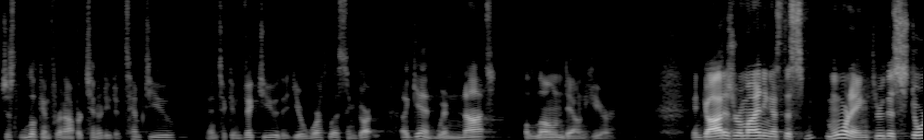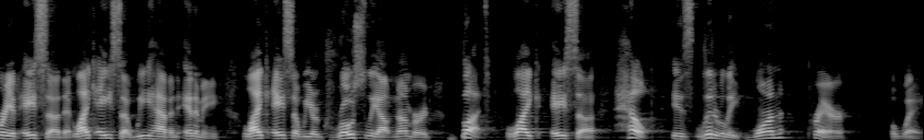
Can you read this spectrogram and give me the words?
just looking for an opportunity to tempt you and to convict you that you're worthless. And gar- again, we're not alone down here. And God is reminding us this morning through this story of Asa that, like Asa, we have an enemy. Like Asa, we are grossly outnumbered. But like Asa, help is literally one prayer away.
